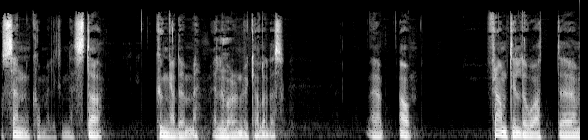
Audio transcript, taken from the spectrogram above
och sen kommer liksom nästa kungadöme, eller Mm. vad det nu kallades. Eh, ja, fram till då att, eh,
